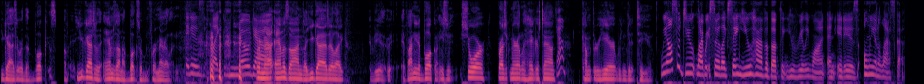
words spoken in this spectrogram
you guys were the books of you guys are the Amazon of books for Maryland. It is like no doubt. Amazon, like you guys are like if you if I need a book on Eastern Shore, Frederick, Maryland, Hagerstown, yeah. come through here, we can get it to you. We also do library. So, like, say you have a book that you really want, and it is only in Alaska.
